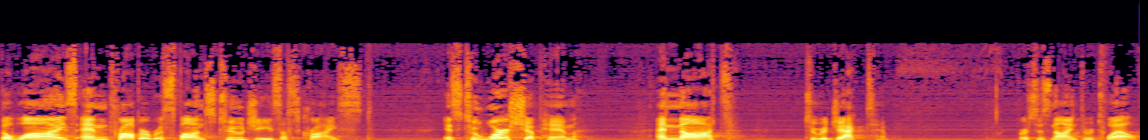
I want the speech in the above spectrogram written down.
The wise and proper response to Jesus Christ is to worship him and not to reject him. Verses 9 through 12.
